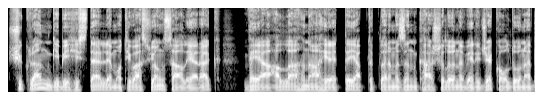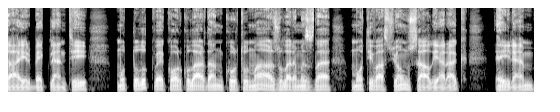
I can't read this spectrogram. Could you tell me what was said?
şükran gibi hislerle motivasyon sağlayarak veya Allah'ın ahirette yaptıklarımızın karşılığını verecek olduğuna dair beklenti, mutluluk ve korkulardan kurtulma arzularımızla motivasyon sağlayarak, eylem,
